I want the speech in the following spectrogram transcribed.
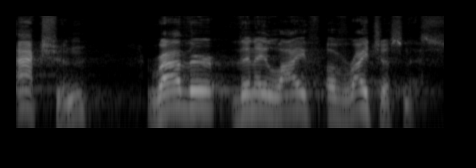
action rather than a life of righteousness.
